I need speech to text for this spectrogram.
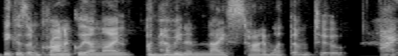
because I'm chronically online, I'm having a nice time with them too. i am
